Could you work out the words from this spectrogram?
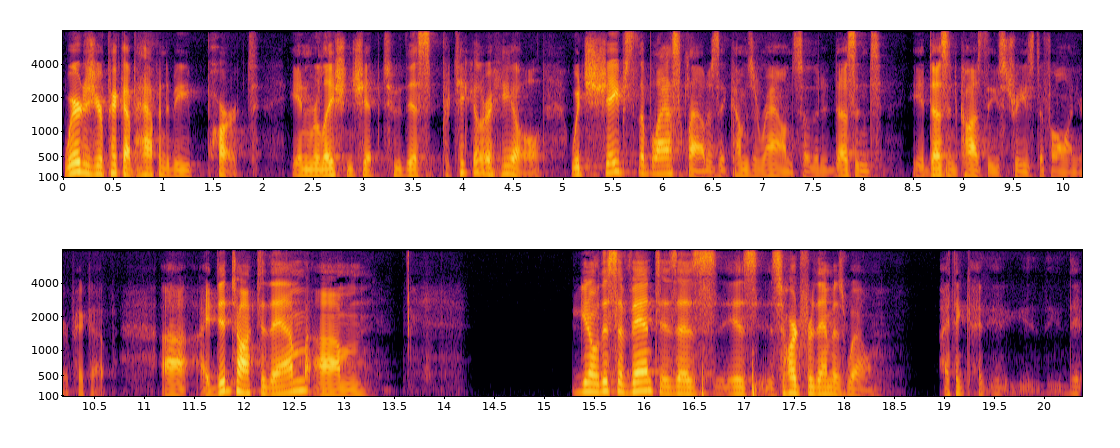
Where does your pickup happen to be parked in relationship to this particular hill which shapes the blast cloud as it comes around so that it doesn't, it doesn't cause these trees to fall on your pickup. Uh, I did talk to them. Um, you know, this event is, as, is, is hard for them as well. I think I,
